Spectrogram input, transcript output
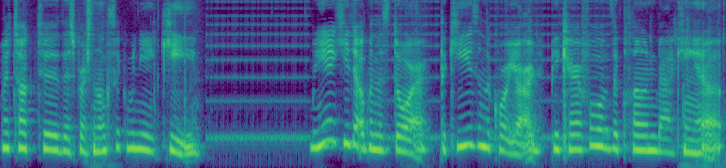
I'm gonna talk to this person. Looks like we need a key. We need a key to open this door. The key is in the courtyard. Be careful of the clone backing it up.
